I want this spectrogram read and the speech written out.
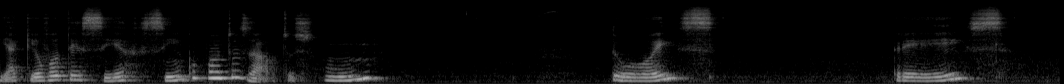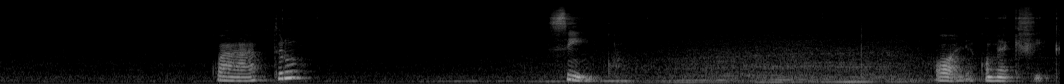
e aqui eu vou tecer cinco pontos altos. Um, dois, três, quatro, cinco. Olha como é que fica.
